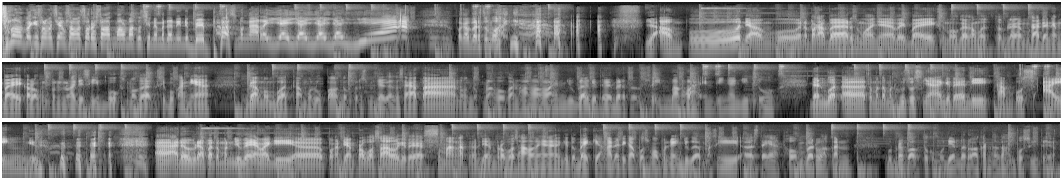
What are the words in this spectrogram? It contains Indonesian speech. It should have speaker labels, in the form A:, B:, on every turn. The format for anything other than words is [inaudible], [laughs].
A: Selamat pagi, selamat siang, selamat sore, selamat malam. Aku Sinema dan ini bebas mengarah Ya, ya, ya, ya, ya Apa kabar semuanya? [laughs] ya ampun, ya ampun. Apa kabar semuanya? Baik-baik. Semoga kamu tetap dalam keadaan yang baik. Kalaupun lagi sibuk Semoga kesibukannya nggak membuat kamu lupa untuk terus menjaga kesehatan Untuk melakukan hal-hal lain juga gitu ya Biar tetap seimbang lah intinya gitu. Dan buat uh, teman-teman khususnya gitu ya Di kampus Aing gitu. Uh, [laughs] Ada beberapa teman juga yang lagi uh, pengerjaan proposal gitu ya Semangat ngerjain proposalnya gitu Baik yang ada di kampus maupun yang juga masih uh, stay at home baru akan beberapa waktu kemudian baru akan ke kampus gitu ya.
